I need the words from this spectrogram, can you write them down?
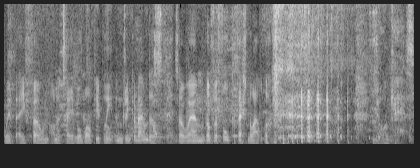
with a phone on a table while people eat and drink around us. So um, we've gone for a full professional outlook. no one cares.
